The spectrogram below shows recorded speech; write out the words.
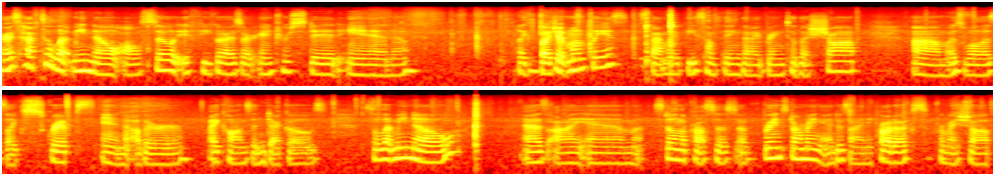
guys have to let me know also if you guys are interested in like budget monthlies. So that might be something that I bring to the shop um, as well as like scripts and other icons and decos. So let me know as I am still in the process of brainstorming and designing products for my shop.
